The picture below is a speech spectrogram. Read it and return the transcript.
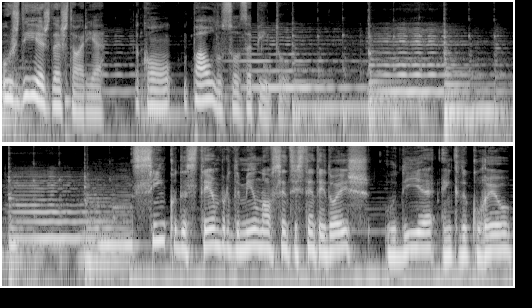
Os Dias da História, com Paulo Souza Pinto. 5 de setembro de 1972, o dia em que decorreu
